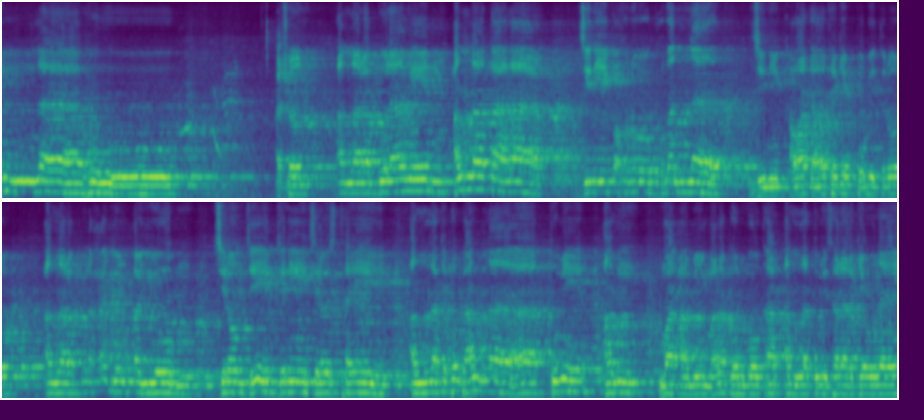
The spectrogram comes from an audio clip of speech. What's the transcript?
إلا هو. أشهد আল্লাহ রাব্বুল আমিন আল্লাহ তাআলা যিনি কখনো ঘুমান না, যিনি খাওয়া দাওয়া থেকে পবিত্র আল্লাহ রাব্বুল হাইয়ুল কাইয়্যুম চিরঞ্জীব যিনি চিরস্থায়ী, আল্লাহকে বলবে, আল্লাহ, তুমি আমি মা, আমি মালাকুল মউত, আর আল্লাহ তুমি ছাড়া কেউ নাই।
